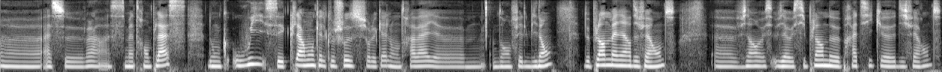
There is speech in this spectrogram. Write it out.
euh, à, se, mettre en place. Donc oui, c'est clairement quelque chose sur lequel on travaille euh, dans Fait le bilan, de plein de manières différentes, euh, via, aussi plein de pratiques euh, différentes.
